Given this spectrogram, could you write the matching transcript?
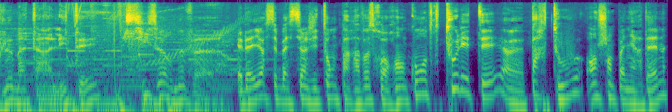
Bleu Matin l'été, 6h, 9h. Et d'ailleurs, Sébastien Giton part à votre rencontre tout l'été, euh, partout, en Champagne-Ardenne,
